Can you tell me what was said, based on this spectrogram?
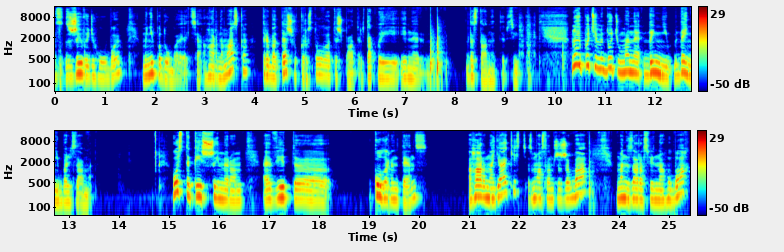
з- живить губи. Мені подобається. Гарна маска. Треба теж використовувати шпатель. Так ви її і не достанете звідти. Ну і потім йдуть у мене денні, денні бальзами. Ось такий з шимером е, від е, Color Intense. Гарна якість з маслом жожоба. У мене зараз він на губах.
